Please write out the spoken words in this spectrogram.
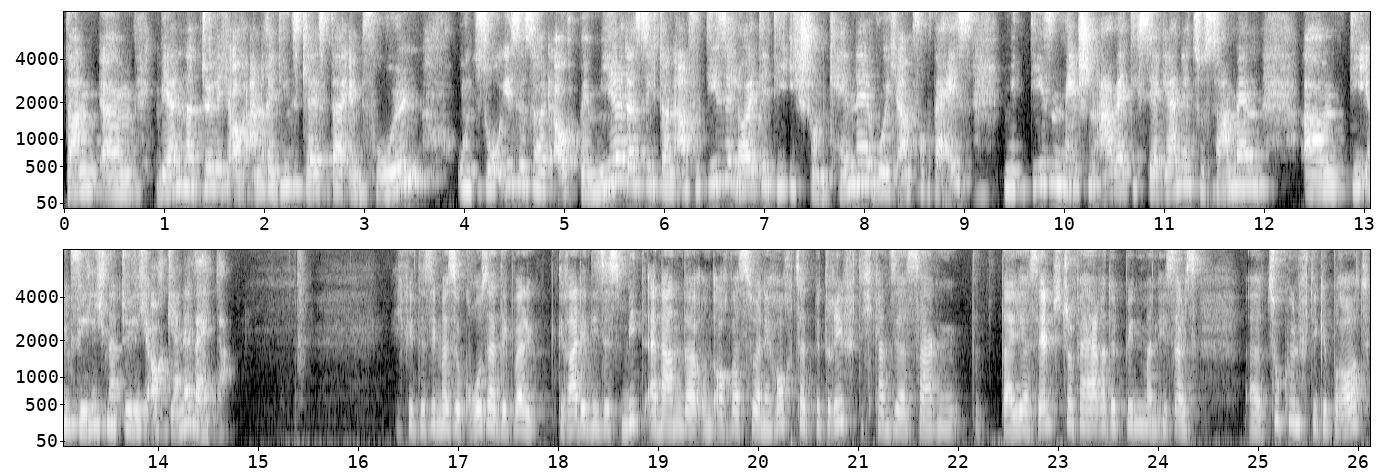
dann ähm, werden natürlich auch andere Dienstleister empfohlen. Und so ist es halt auch bei mir, dass ich dann einfach diese Leute, die ich schon kenne, wo ich einfach weiß, mit diesen Menschen arbeite ich sehr gerne zusammen, ähm, die empfehle ich natürlich auch gerne weiter. Ich finde das immer so großartig, weil gerade dieses Miteinander und auch was so eine Hochzeit betrifft, ich kann es ja sagen, da ich ja selbst schon verheiratet bin, man ist als äh, zukünftige Braut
